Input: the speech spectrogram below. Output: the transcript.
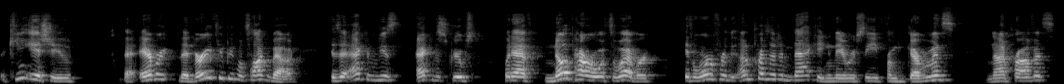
The key issue that every that very few people talk about is that activist activist groups would have no power whatsoever if it weren't for the unprecedented backing they receive from governments, nonprofits,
